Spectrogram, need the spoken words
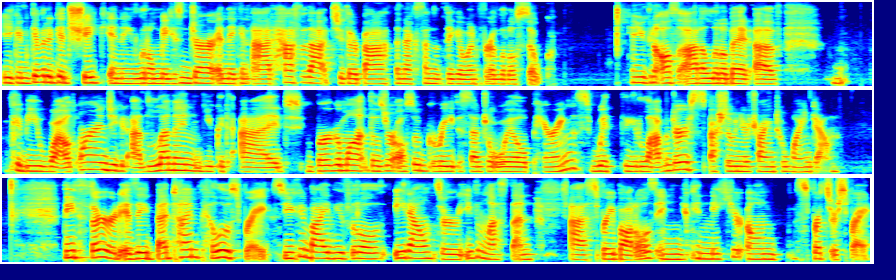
You can give it a good shake in a little mason jar and they can add half of that to their bath the next time that they go in for a little soak. And you can also add a little bit of could be wild orange, you could add lemon, you could add bergamot. Those are also great essential oil pairings with the lavender, especially when you're trying to wind down. The third is a bedtime pillow spray. So you can buy these little eight ounce or even less than uh, spray bottles and you can make your own spritzer spray.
